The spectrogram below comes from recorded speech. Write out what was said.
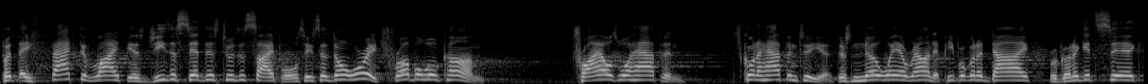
But the fact of life is, Jesus said this to his disciples. He says, Don't worry, trouble will come, trials will happen. It's going to happen to you. There's no way around it. People are going to die. We're going to get sick.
